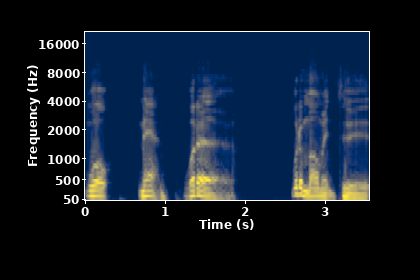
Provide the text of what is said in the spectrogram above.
Well, man, what a what a moment to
